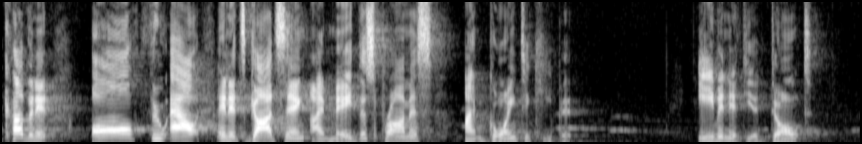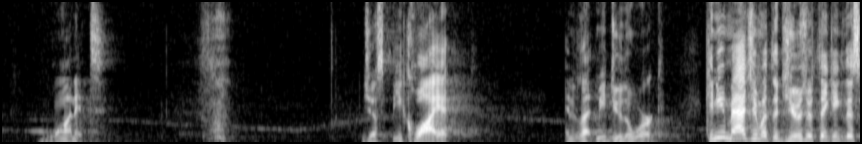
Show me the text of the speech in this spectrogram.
covenant, all throughout, and it's God saying, I made this promise, I'm going to keep it, even if you don't want it. Just be quiet and let me do the work. Can you imagine what the Jews are thinking at this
